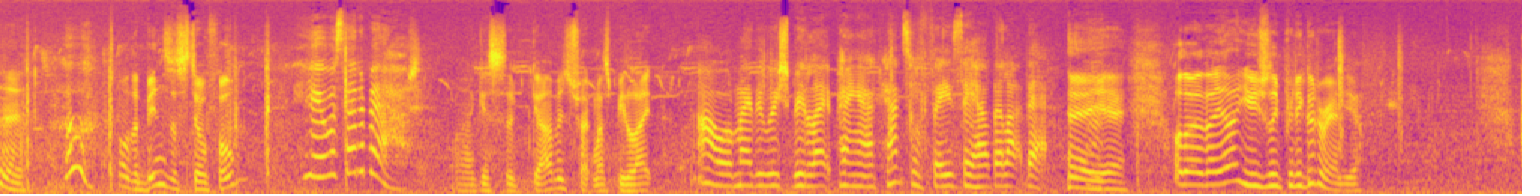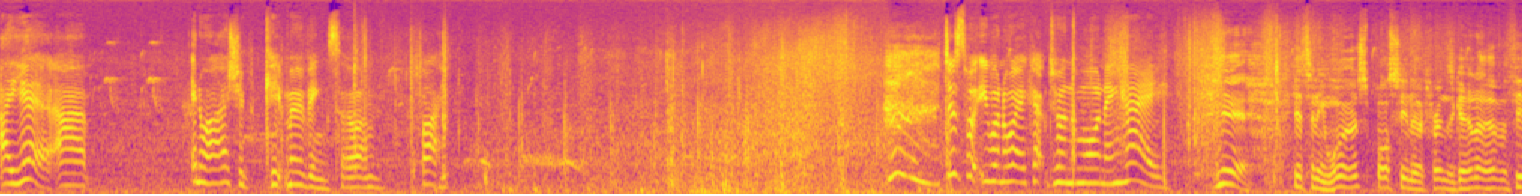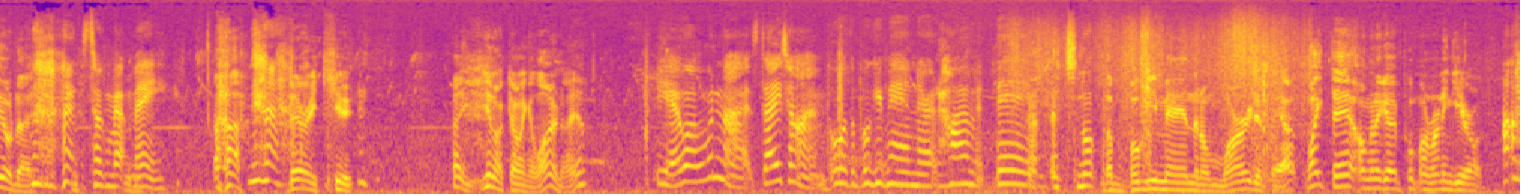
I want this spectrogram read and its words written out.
Yeah. Well, the bins are still full. Yeah, what's that about? Well, I guess the garbage truck must be late. Oh, well, maybe we should be late paying our council fees. See how they like that. Yeah, yeah. Although they are usually pretty good around here. Oh, yeah. Uh, anyway, I should keep moving, so, um, bye. Just what you want to wake up to in the morning, hey? Yeah, gets any worse. Bossy and her friends are going to have a field day. I was talking about me. Very cute. Hey, you're not going alone, are you? Yeah, well, wouldn't I? It's daytime. Or the boogeyman they're at home at bed. It's not the boogeyman that I'm worried about. Wait there, I'm going to go put my running gear on.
